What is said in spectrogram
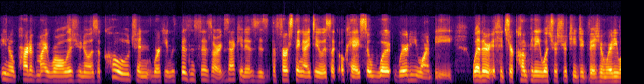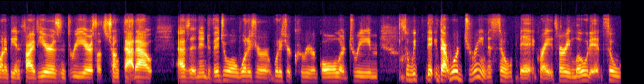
you know, part of my role, as you know, as a coach and working with businesses or executives is the first thing I do is like, okay, so what, where do you want to be? Whether if it's your company, what's your strategic vision? Where do you want to be in five years, and three years? Let's chunk that out. As an individual, what is your what is your career goal or dream? So we th- that word dream is so big, right? It's very loaded. So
